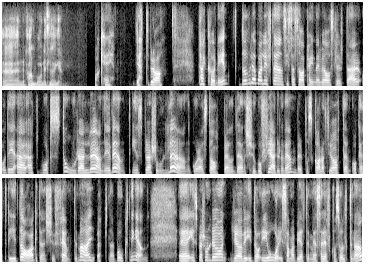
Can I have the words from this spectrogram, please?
är allvarligt läge. Okej, jättebra. Tack hörni. Då vill jag bara lyfta en sista sak här innan vi avslutar och det är att vårt stora löneevent Inspiration Lön går av stapeln den 24 november på Scalateatern och att vi idag den 25 maj öppnar bokningen. Eh, Inspiration Lön gör vi idag, i år i samarbete med SRF-konsulterna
